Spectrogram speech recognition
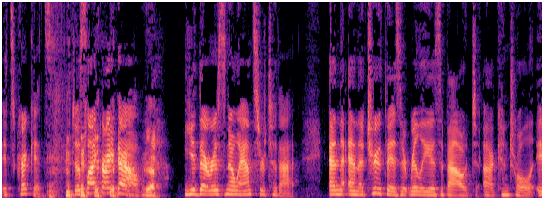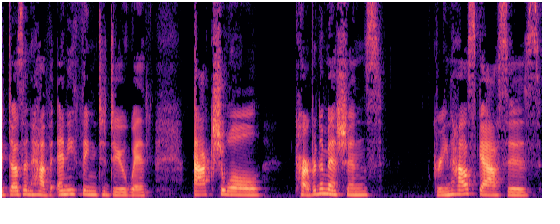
It's crickets, just like right now. Yeah. You, there is no answer to that. And and the truth is, it really is about uh, control. It doesn't have anything to do with actual carbon emissions, greenhouse gases,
